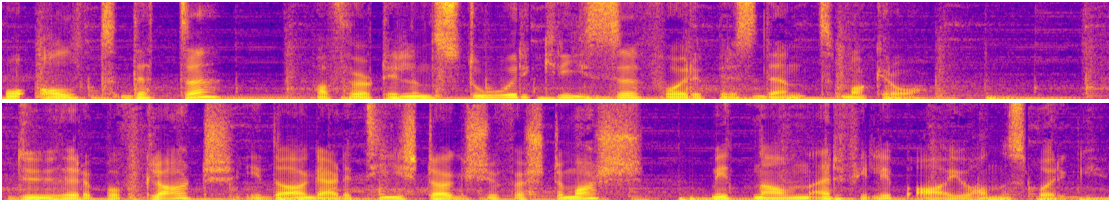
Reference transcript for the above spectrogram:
Og alt dette har ført til en stor krise for president Macron. Du hører på Forklart. I dag er det tirsdag 21. mars. Mitt navn er Philip A. Johannesborg.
